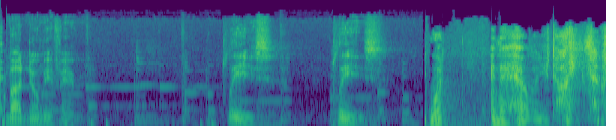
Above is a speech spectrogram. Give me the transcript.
How about doing me a favor? Please, please. What in the hell are you talking about?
